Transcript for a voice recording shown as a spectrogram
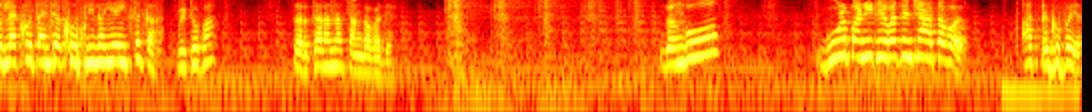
थोरल्या खोतांच्या खोतनीनं यायचं का? विठोबा सरकारांना सांगावा द्या. गंगू गुळ पाणी ठेवा त्यांच्या हातावर. आता ग बया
